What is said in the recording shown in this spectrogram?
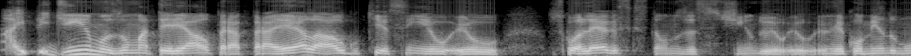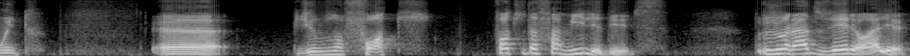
Aí pedimos um material para ela, algo que assim eu, eu, os colegas que estão nos assistindo, eu, eu, eu recomendo muito. É, pedimos uma fotos, fotos da família deles, para os jurados verem, olha,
